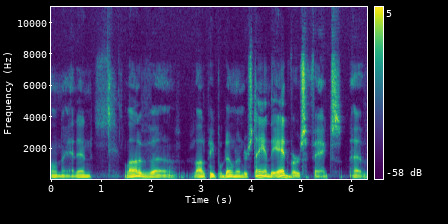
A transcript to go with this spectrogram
on that, and a lot of uh, a lot of people don't understand the adverse effects of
